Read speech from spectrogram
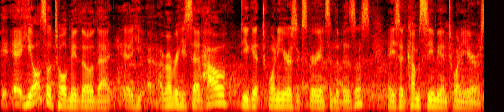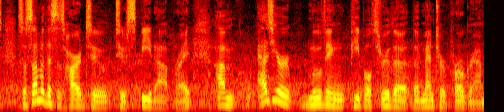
he also told me though that uh, he, I remember he said, "How do you get 20 years experience in the business?" And he said, "Come see me in 20 years." So some of this is hard to to speed up, right? Um, as you're moving people through the, the mentor program,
